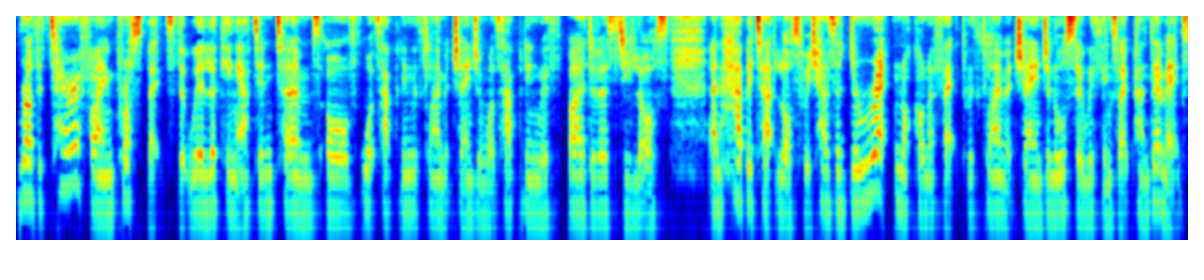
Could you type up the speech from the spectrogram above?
rather terrifying prospects that we're looking at in terms of what's happening with climate change and what's happening with biodiversity loss and habitat loss, which has a direct knock on effect with climate change and also with things like pandemics.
